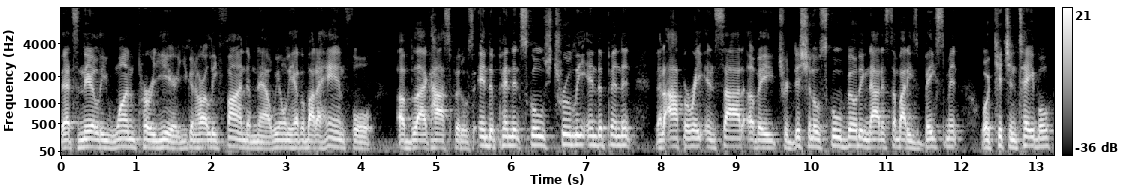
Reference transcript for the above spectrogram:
That's nearly one per year. You can hardly find them now. We only have about a handful of black hospitals. Independent schools, truly independent, that operate inside of a traditional school building, not in somebody's basement or kitchen table,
